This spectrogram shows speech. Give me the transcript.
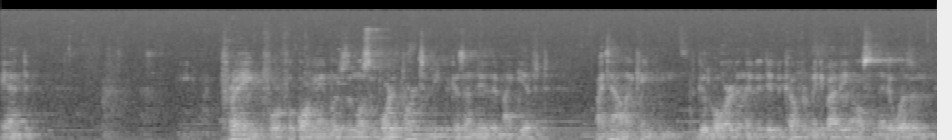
And praying for a football game was the most important part to me because I knew that my gift, my talent came from good Lord and that it didn't come from anybody else and that it wasn't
